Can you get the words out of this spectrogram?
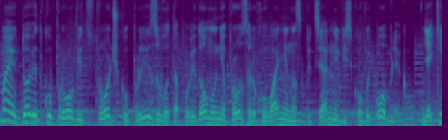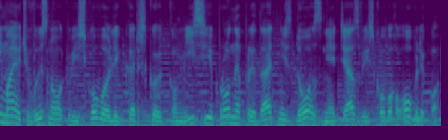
мають довідку про відстрочку призову та повідомлення про зарахування на спеціальний військовий облік, які мають висновок військово-лікарської комісії про непридатність до зняття з військового обліку,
